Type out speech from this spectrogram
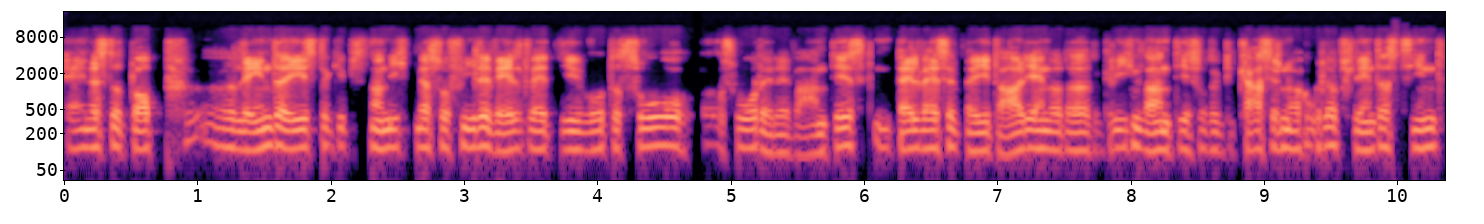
eines der Top-Länder ist. Da gibt es noch nicht mehr so viele weltweit, die, wo das so, so relevant ist. Teilweise bei Italien oder Griechenland, die so die klassischen Urlaubsländer sind.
